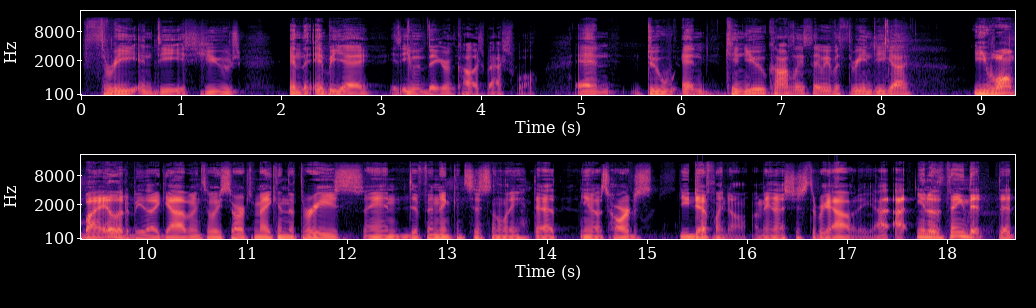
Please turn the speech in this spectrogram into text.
Three and D is huge in the NBA. Is even bigger in college basketball. And do and can you confidently say we have a three and D guy? you want Baela to be that guy, but until he starts making the threes and defending consistently, that you know it's hard. To, you definitely don't. I mean, that's just the reality. I, I you know, the thing that that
